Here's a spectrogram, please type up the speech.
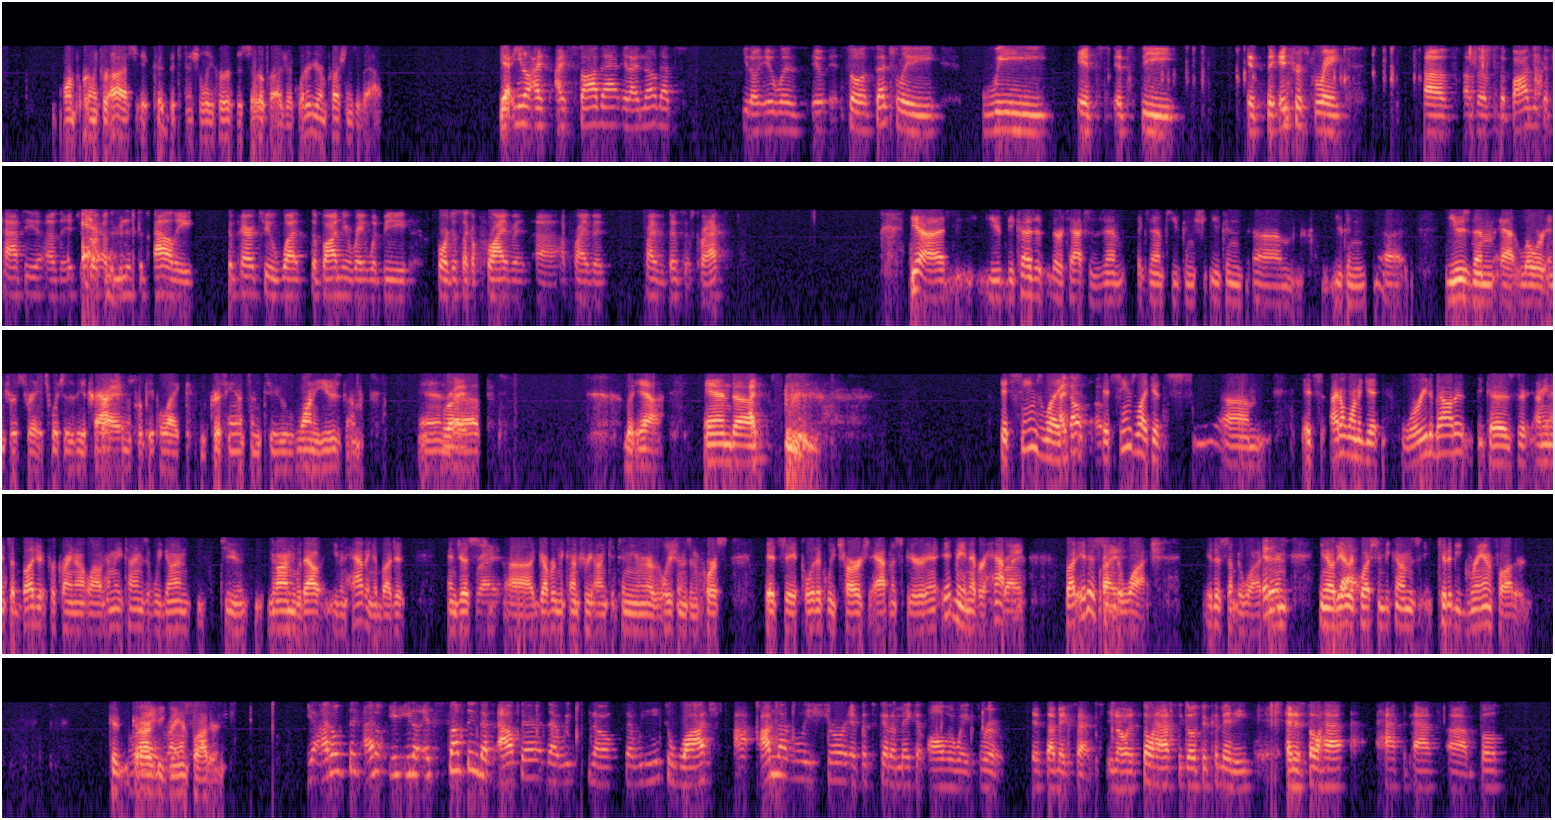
more importantly for us, it could potentially hurt the SoDo project. What are your impressions of that? Yeah, you know, I I saw that, and I know that's, you know, it was it, so essentially we it's it's the it's the interest rate of of the the bonding capacity of the interest rate of the municipality compared to what the bonding rate would be for just like a private uh, a private private business, correct? Yeah, you because they're tax exempt, exempt you can you can um, you can uh, use them at lower interest rates, which is the attraction right. for people like Chris Hansen to want to use them. And right. uh, but yeah, and uh, I, it seems like I don't, it seems like it's um, it's I don't want to get worried about it because there, I mean it's a budget for crying out loud. How many times have we gone to gone without even having a budget and just right. uh, govern the country on continuing resolutions? And of course, it's a politically charged atmosphere, and it may never happen, right. but it is something right. to watch. It is something to watch. It and is. then you know the yeah. other question becomes: Could it be grandfathered? Could could ours be grandfathered? Yeah, I don't think I don't. You know, it's something that's out there that we, you know, that we need to watch. I, I'm not really sure if it's going to make it all the way through. If that makes sense, you know, it still has to go through committee, and it still ha- has to pass um, both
